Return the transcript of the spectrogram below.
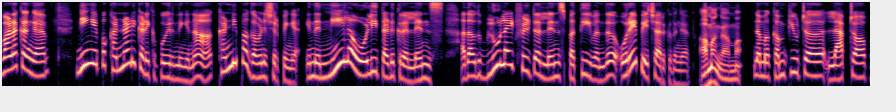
வணக்கங்க. நீங்க இப்போ கண்ணாடி கடைக்கு போயிருந்தீங்கன்னா கண்டிப்பா கவனிச்சிருப்பீங்க. இந்த நீல ஒளி தடுக்கிற லென்ஸ் அதாவது ப்ளூ லைட் ஃபில்டர் லென்ஸ் பத்தி வந்து ஒரே பேச்சா இருக்குதுங்க. ஆமாங்க ஆமா. நம்ம கம்ப்யூட்டர் லேப்டாப்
